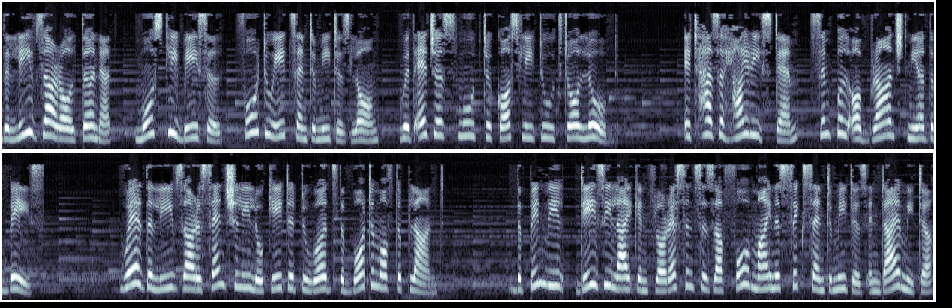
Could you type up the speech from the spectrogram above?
The leaves are alternate, mostly basal, 4 to 8 centimeters long, with edges smooth to coarsely toothed or lobed. It has a hairy stem, simple or branched near the base, where the leaves are essentially located towards the bottom of the plant. The pinwheel, daisy-like inflorescences are 4-6 cm in diameter,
